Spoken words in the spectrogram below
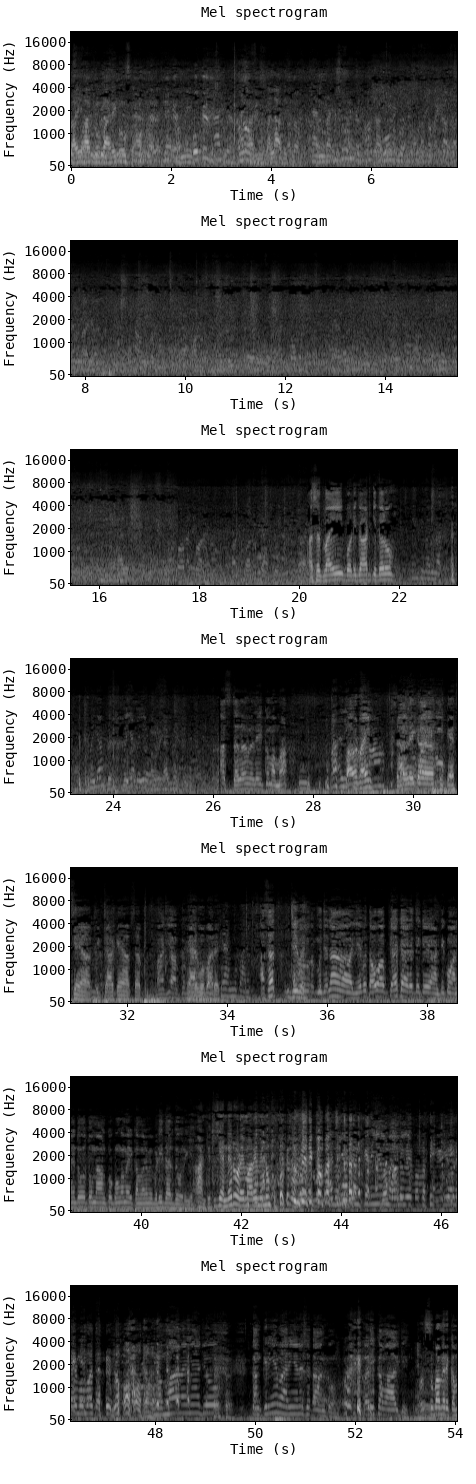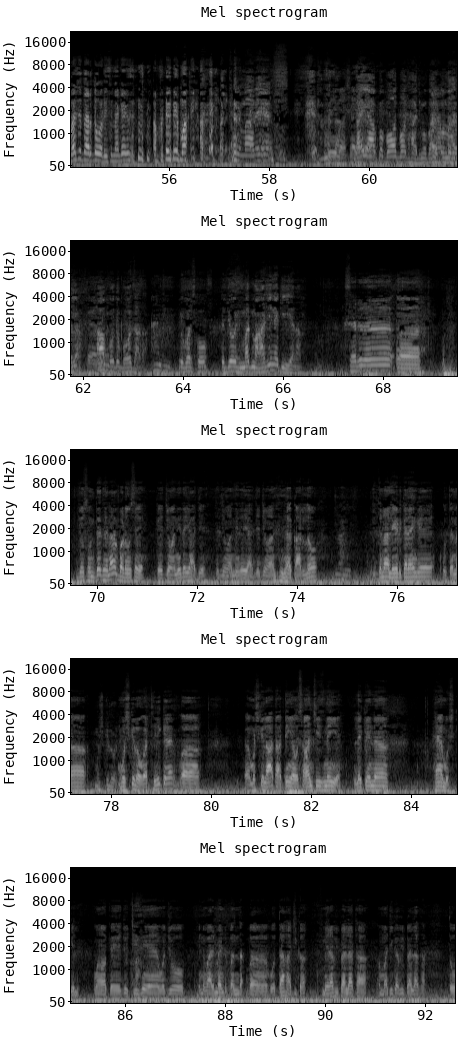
भाई हाज मुबारक हो। अल्लाह असद भाई बॉडीगार्ड किधर हो? असलम अम्मा। पावर भाई सलाम। कैसे हैं आप? ठीक ठाक हैं आप सब? हाँ जी आपको खैर मुबारक। असद जी भाई। मुझे ना ये बताओ आप क्या कह रहे थे कि आंटी को आने दो तो मैं उनको कहूँगा मेरे कमर में बड़ी दर्द हो रही है। आंटी तुझे इन्हें रोड़े मारे मेनू? मेरी कमर मम्मा ने जो कंकरियाँ मारी ने शैतान को। बड़ी कमाल की। और सुबह मेरे कमर से दर्द हो रही थी मैं क्या अपने ने मारी। पत्थर मारे हैं। भाई आपको बहुत बहुत हाज मुबारक माँ जी। आपको तो बहुत ज़्यादा। हाँ यूबर्स को तो जो हिम्मत माँ जी ने की है ना। सर जो सुनते थे ना बड़ों से कि जवानी का ही हाजे तो जवानी का ही हाजे जवानी ना कर लो। जितना लेट करेंगे उतना मुश्किल हो मुश्किल होगा ठीक है। मुश्किलात आती हैं आसान चीज़ नहीं है लेकिन है मुश्किल। वहाँ पे जो चीज़ें हैं वो जो इन्वायरमेंट बंदा होता है हज का मेरा भी पहला था अम्मा जी का भी पहला था तो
